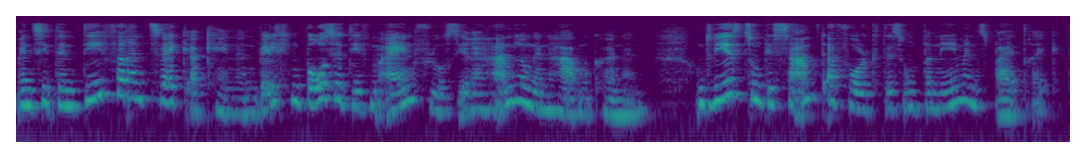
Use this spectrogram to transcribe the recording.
Wenn sie den tieferen Zweck erkennen, welchen positiven Einfluss ihre Handlungen haben können und wie es zum Gesamterfolg des Unternehmens beiträgt,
